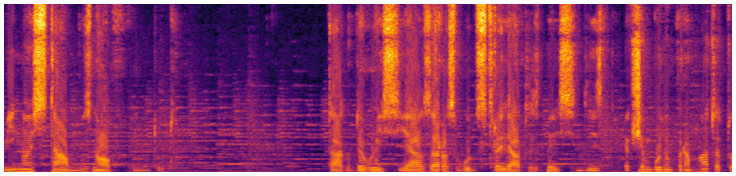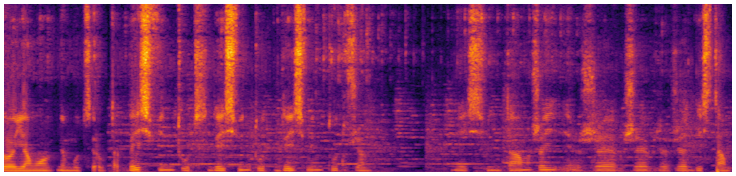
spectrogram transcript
Він ось там, знов він тут. Так, дивись, я зараз буду стріляти десь. десь. Якщо ми будемо перемагати, то я мав не буду це робити. Так, десь він тут, десь він тут, десь він тут вже. Десь він там вже, вже, вже, вже, вже десь там.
